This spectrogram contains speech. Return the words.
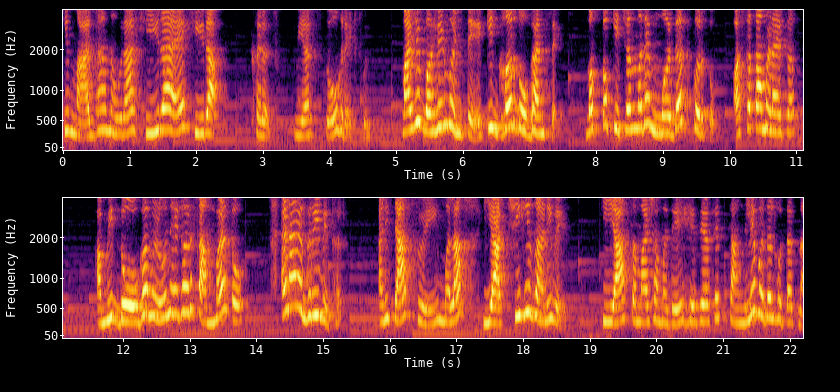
की माझा नवरा हिरा आहे हिरा. खरंच. वी आर सो ग्रेटफुल माझी बहीण म्हणते की घर दोघांचे. मग तो किचनमध्ये मदत करतो. असं का म्हणायचं? आम्ही दोघं मिळून हे घर सांभाळतो. And I agree with her आणि त्याच वेळी मला याचीही जाणीव आहे की या समाजामध्ये हे जे असे चांगले बदल होतात ना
